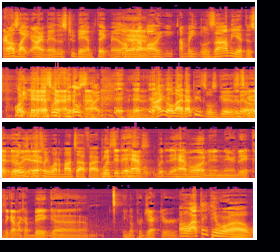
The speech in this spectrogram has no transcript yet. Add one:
But I was like, all right, man, this is too damn thick, man. I'm, Yeah. I'm, I'm, eat- I'm eating lasagna at this point, man. That's what it feels like. I ain't gonna lie, that pizza was good as It's hell. good, though, it was yeah. definitely one of my top five. What pizza did they places. have? What did they have on in there? Because they, got like a big, uh, you know, projector. Oh, I think they were. Uh,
